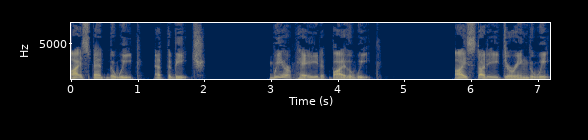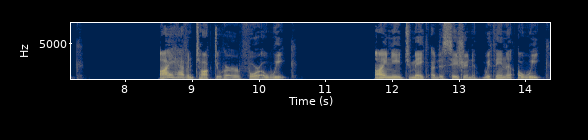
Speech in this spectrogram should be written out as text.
I spent the week at the beach. We are paid by the week. I study during the week. I haven't talked to her for a week. I need to make a decision within a week.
